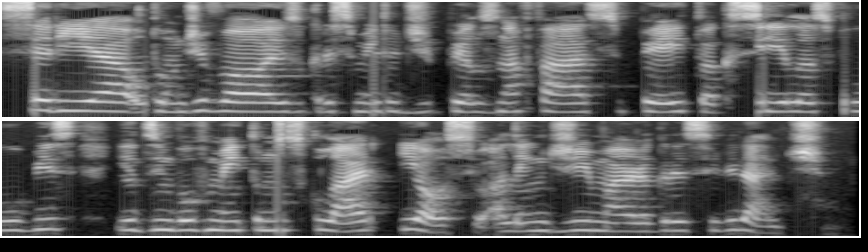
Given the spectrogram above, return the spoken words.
seria o tom de voz, o crescimento de pelos na face, peito, axilas, pubis e o desenvolvimento muscular e ósseo, além de maior agressividade.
